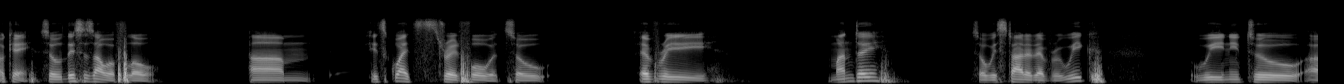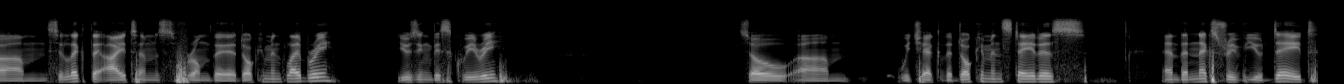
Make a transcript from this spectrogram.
Okay, so this is our flow. Um, it's quite straightforward. So every Monday. So we started every week. We need to um, select the items from the document library using this query. So um, we check the document status and the next review date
